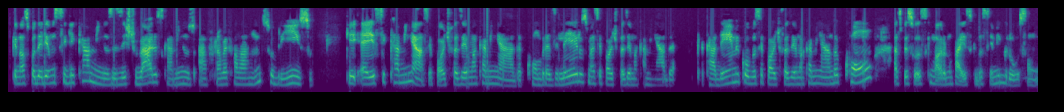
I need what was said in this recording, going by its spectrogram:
porque nós poderíamos seguir caminhos, existem vários caminhos, a Fran vai falar muito sobre isso, que é esse caminhar. Você pode fazer uma caminhada com brasileiros, mas você pode fazer uma caminhada acadêmico, ou você pode fazer uma caminhada com as pessoas que moram no país que você migrou, são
